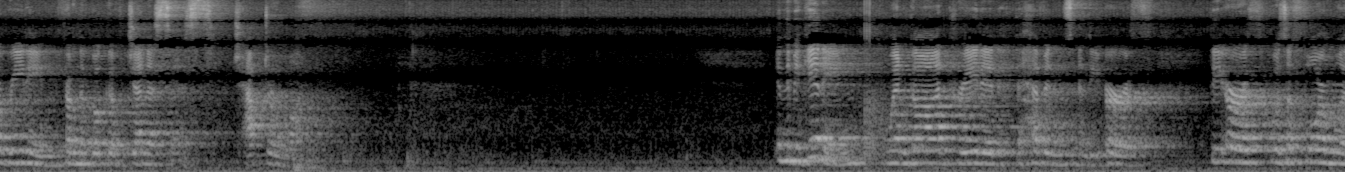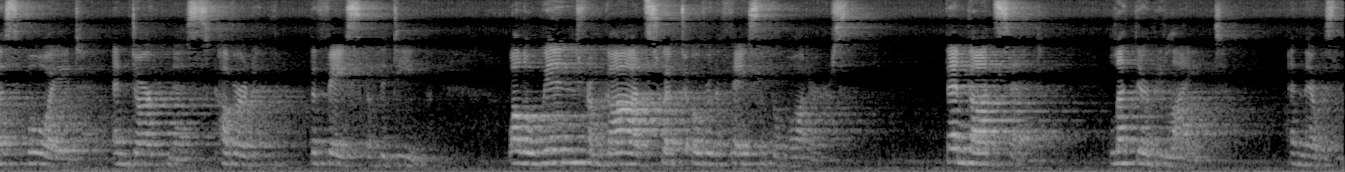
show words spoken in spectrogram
A reading from the book of Genesis, chapter 1. In the beginning, when God created the heavens and the earth, the earth was a formless void, and darkness covered the face of the deep, while a wind from God swept over the face of the waters. Then God said, Let there be light, and there was light.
